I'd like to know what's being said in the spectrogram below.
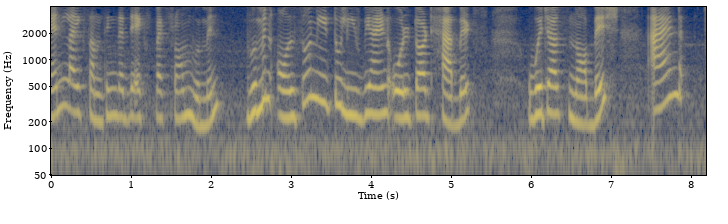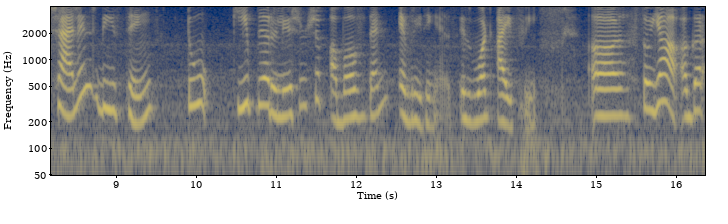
men like something that they expect from women women also need to leave behind old taught habits which are snobbish and challenge these things to keep their relationship above than everything else is what i feel So या अगर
